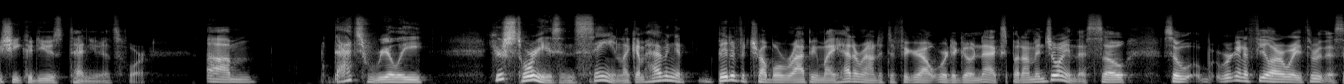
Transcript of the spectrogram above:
she could use 10 units for. Um that's really your story is insane. Like I'm having a bit of a trouble wrapping my head around it to figure out where to go next, but I'm enjoying this. So so we're going to feel our way through this.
